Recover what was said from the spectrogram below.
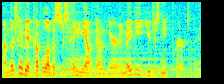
um, there's going to be a couple of us just hanging out down here, and maybe you just need prayer today.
